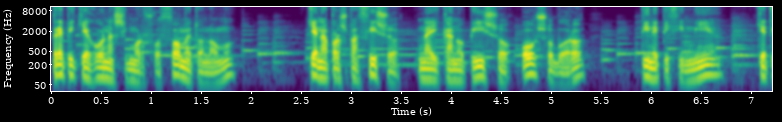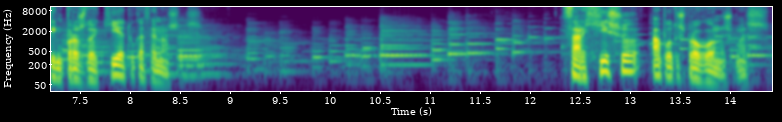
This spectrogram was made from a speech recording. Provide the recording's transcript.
πρέπει και εγώ να συμμορφωθώ με τον νόμο και να προσπαθήσω να ικανοποιήσω όσο μπορώ την επιθυμία και την προσδοκία του καθενός σας. Θα αρχίσω από τους προγόνους μας.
